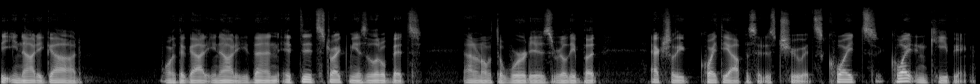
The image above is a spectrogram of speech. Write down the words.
the Inari god, or the god Inari, then it did strike me as a little bit, I don't know what the word is really, but actually quite the opposite is true. It's quite quite in keeping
